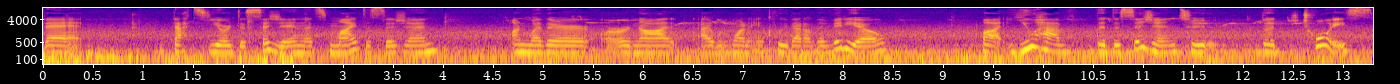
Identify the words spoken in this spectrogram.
that that's your decision. That's my decision on whether or not I would want to include that on the video. But you have the decision to, the choice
